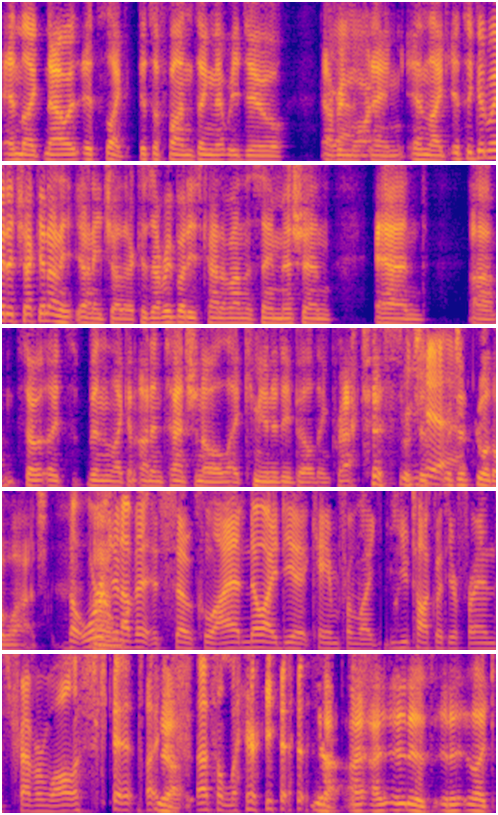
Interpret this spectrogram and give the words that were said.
and like now it- it's like it's a fun thing that we do every Yeah. morning, and like it's a good way to check in on e- on each other because everybody's kind of on the same mission, and um, so it's been like an unintentional like community building practice, which is Yeah. which is cool to watch. The origin Um, of it is so cool. I had no idea it came from like you talk with your friends, Trevor Wallace skit. Like Yeah. that's hilarious. Yeah, I, I, it is. It, it like,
